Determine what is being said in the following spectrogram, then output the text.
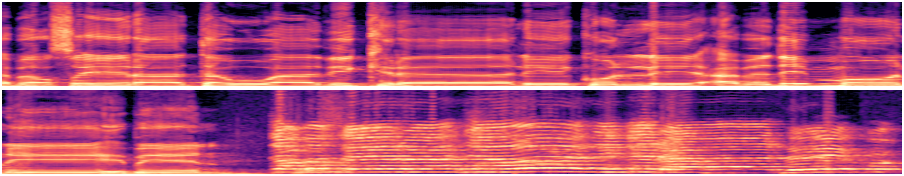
تبصيرة وذكرى لكل عبد منيب. تبصيرة وذكرى لكل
